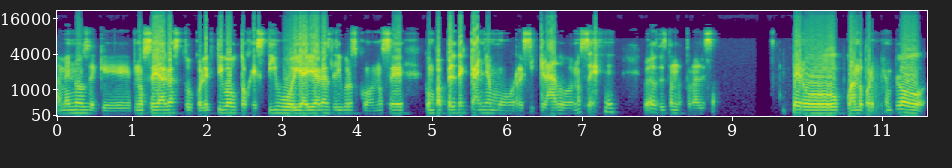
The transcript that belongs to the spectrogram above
a menos de que, no sé, hagas tu colectivo autogestivo y ahí hagas libros con, no sé, con papel de cáñamo reciclado, no sé, cosas de esta naturaleza. Pero cuando, por ejemplo,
